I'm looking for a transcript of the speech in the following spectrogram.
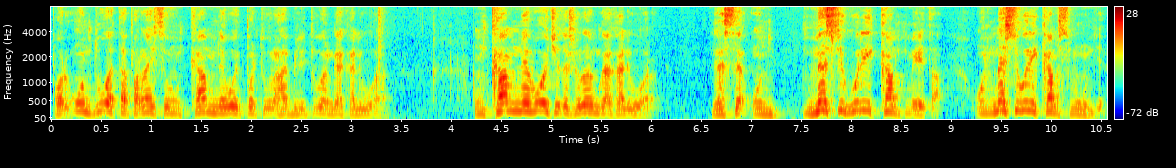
por un duhet ta pranoj se un kam nevojë për t'u rehabilituar nga e kaluara. Un kam nevojë që të shërohem nga e kaluara. Ngase unë me siguri kam të meta, unë me siguri kam smundje.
